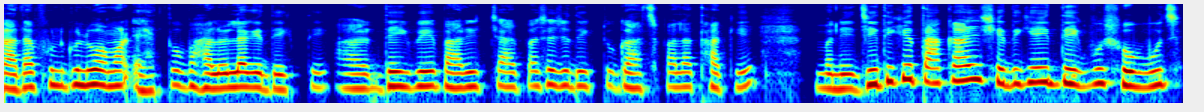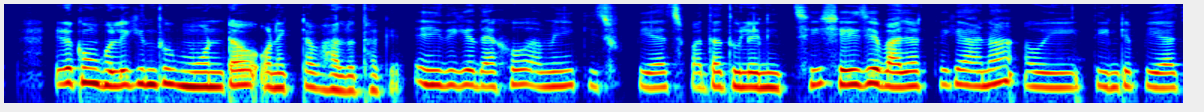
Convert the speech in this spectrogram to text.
গাঁদা ফুলগুলো আমার এত ভালো লাগে দেখতে। আর দেখবে বাড়ির চারপাশে যদি একটু গাছপালা থাকে মানে যেদিকে তাকাই সেদিকেই দেখব সবুজ। এরকম হলে কিন্তু মনটাও অনেকটা ভালো থাকে। এইদিকে দেখো আমি কিছু পেঁয়াজ পাতা তুলে নিচ্ছি। সেই যে বাজার থেকে আনা ওই তিনটে পেঁয়াজ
